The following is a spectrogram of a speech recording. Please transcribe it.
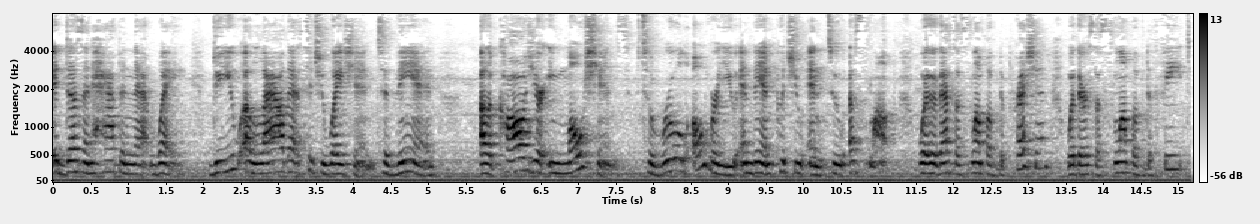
it doesn't happen that way. Do you allow that situation to then uh, cause your emotions to rule over you and then put you into a slump? Whether that's a slump of depression, whether it's a slump of defeat,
